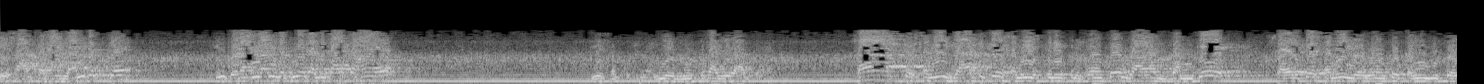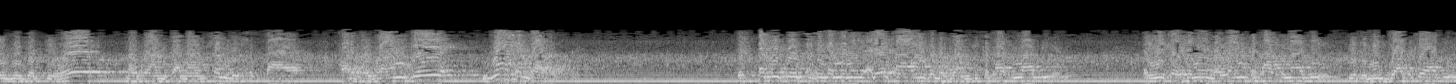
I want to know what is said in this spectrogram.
ये साथ राम नाम जपते हैं। इनको राम नाम जपने का अधिकार कहाँ है? ये सब कुछ नहीं, ये मूर्खता की बात है। तो सभी जाति के सभी स्त्री पुरुषों को गाँव बन के शहर के सभी लोगों को कहीं भी कोई भी व्यक्ति हो, भगवान का नाम सब ले सकता है। और भगवान के वो सब गा सकते हैं इस पर भी कोई प्रतिबंध नहीं। अरे साहब तो भगवान की कथा सुना दी है। और ये कैसे मैं भगवान की कथा सुना दी। ये तो निज जात के आदमी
